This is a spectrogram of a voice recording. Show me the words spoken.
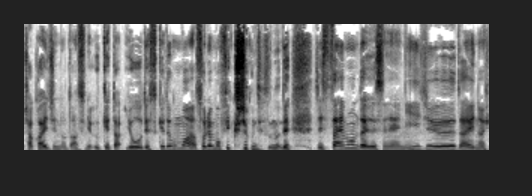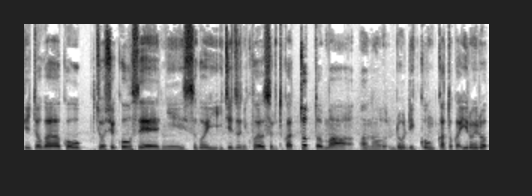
社会人のダンスに受けたようですけども、まあ、それもフィクションですので、実際問題ですね、20代の人がこう女子高生にすごい一途に声をするとか、ちょっとまあ、あの、ロリコン化とかいろいろ、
